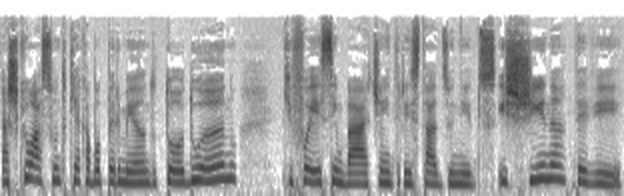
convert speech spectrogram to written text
acho que um assunto que acabou permeando todo o ano, que foi esse embate entre Estados Unidos e China. Teve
